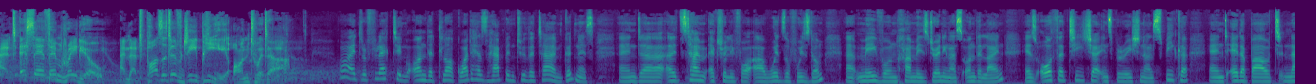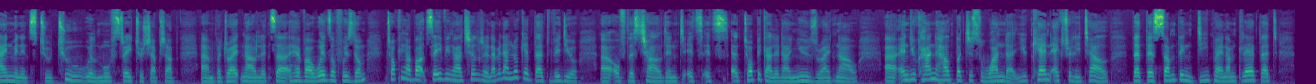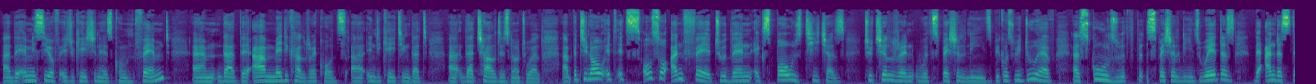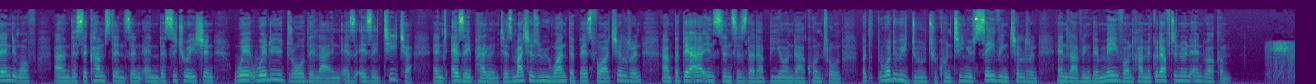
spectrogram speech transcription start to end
at SAFM Radio and at Positive GP on Twitter. All right, reflecting on the clock, what has happened to the time? Goodness. And uh, it's time actually for our words of wisdom. Uh, Mayvon Kgame is joining us on the line as author, teacher, inspirational speaker. And at about nine minutes to two, we'll move straight to Shap Shap. Um, but right now, let's uh, have our words of wisdom talking about saving our children. I mean, I look at that video uh, of this child, and it's, it's uh, topical in our news right now. Uh, and you can't help but just wonder. You can actually tell that there's something deeper, and I'm glad that uh, the MEC of Education has confirmed um, that there are medical records uh, indicating that uh, that child is not well. Uh, but you know, it, it's also unfair to then expose teachers to children with special needs because we do have uh, schools with special needs. Where does the understanding of the circumstance and, and the situation, where, where do you draw the line as, as a teacher and as a parent. As much as we want the best for our children, um, but there are instances that are beyond our control. But what do we do to continue saving children and loving them? Mayvon Kgame, good afternoon and welcome.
